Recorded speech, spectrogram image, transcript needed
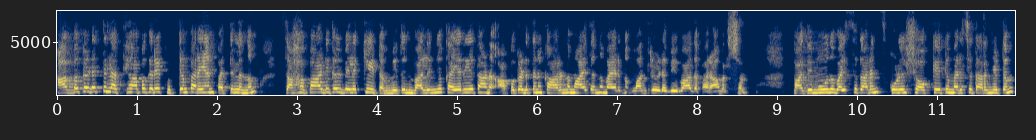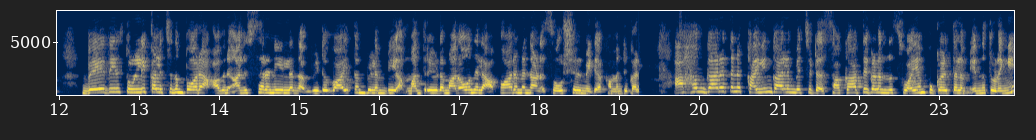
അപകടത്തിൽ അധ്യാപകരെ കുറ്റം പറയാൻ പറ്റില്ലെന്നും സഹപാഠികൾ വിലക്കിയിട്ടും മിഥുൻ വലിഞ്ഞു കയറിയതാണ് അപകടത്തിന് കാരണമായതെന്നുമായിരുന്നു മന്ത്രിയുടെ വിവാദ പരാമർശം. പതിമൂന്ന് വയസ്സുകാരൻ സ്കൂളിൽ ഷോക്കേറ്റ് മരിച്ചു തറഞ്ഞിട്ടും വേദിയിൽ തുള്ളിക്കളിച്ചതും പോരാ അവന് അനുസരണയില്ലെന്ന് വിടുവായുത്തം വിളമ്പിയ മന്ത്രിയുടെ മനോനില അപാരമെന്നാണ് സോഷ്യൽ മീഡിയ കമന്റുകൾ. അഹങ്കാരത്തിന് കൈയും കാലും വെച്ചിട്ട് സഖാത്തികളെന്ന് സ്വയം പുകഴ്ത്തലും എന്ന് തുടങ്ങി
